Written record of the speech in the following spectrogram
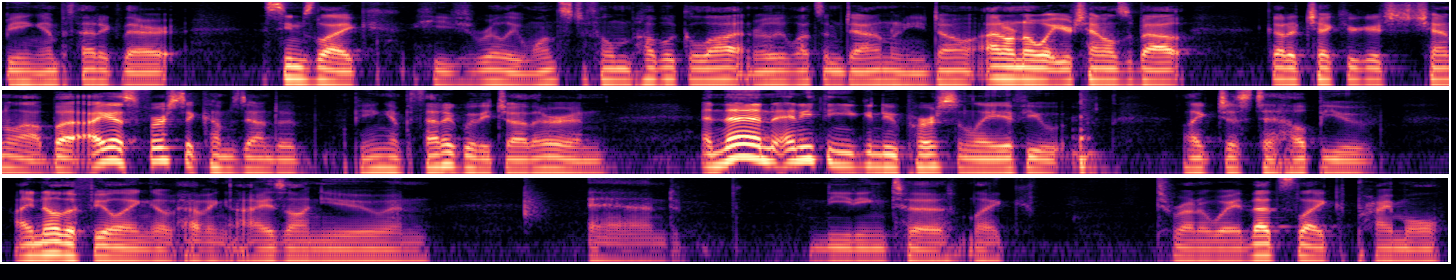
being empathetic there. It seems like he really wants to film in public a lot and really lets him down when you don't. I don't know what your channel's about. Got to check your channel out. But I guess first it comes down to being empathetic with each other and and then anything you can do personally if you like just to help you. I know the feeling of having eyes on you and and needing to like to run away. That's like primal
